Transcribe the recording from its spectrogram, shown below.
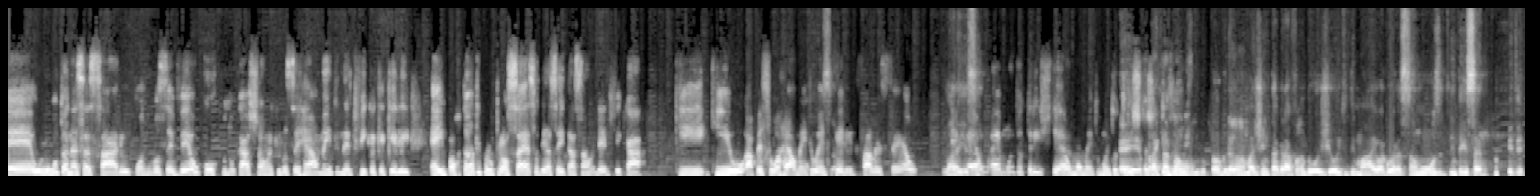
é, o luto é necessário, e quando você vê o corpo no caixão, é que você realmente identifica que aquele é importante para o processo de aceitação, identificar que, que o, a pessoa realmente, o ente querido, faleceu Larissa. É, é, um, é, muito triste, é um momento muito é, triste. É, Para quem está ouvindo o programa, a gente está gravando hoje, 8 de maio, agora são 11h37 da noite,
